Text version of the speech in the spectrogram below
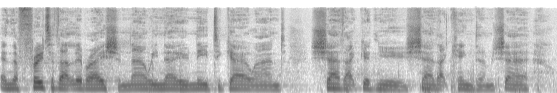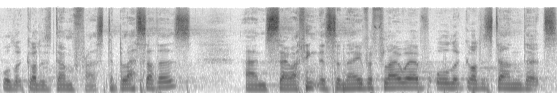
in the fruit of that liberation, now we know need to go and share that good news, share that kingdom, share all that God has done for us to bless others And so I think there's an overflow of all that God has done that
